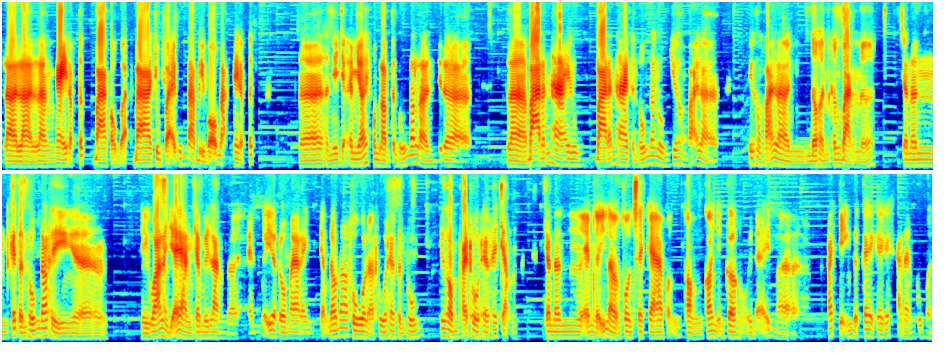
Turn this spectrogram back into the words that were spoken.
là là là ngay lập tức ba cầu vệ ba trung vệ của chúng ta bị vỗ mặt ngay lập tức. À, hình như em nhớ không làm tình huống đó là là là ba đánh hai luôn ba đánh hai tình huống đó luôn chứ không phải là chứ không phải là đội hình cân bằng nữa. Cho nên cái tình huống đó thì ờ, thì quá là dễ ăn cho Milan rồi. Em nghĩ là Roma đang trận đấu đó thua là thua theo tình huống chứ không phải thua theo thế trận. Cho nên em nghĩ là Fonseca vẫn còn có những cơ hội để mà phát triển được cái cái cái khả năng của mình.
